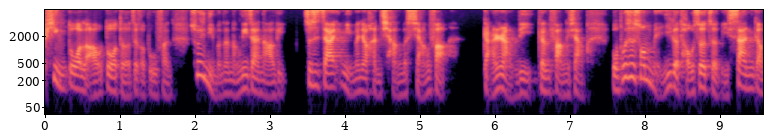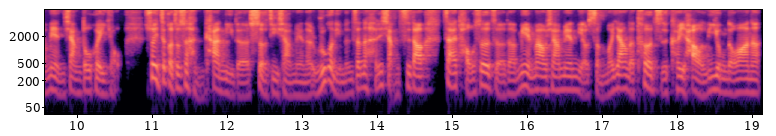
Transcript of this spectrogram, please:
拼多劳多得这个部分。所以你们的能力在哪里？就是在你们有很强的想法，感染力跟方向，我不是说每一个投射者你三个面向都会有，所以这个都是很看你的设计下面的。如果你们真的很想知道在投射者的面貌下面有什么样的特质可以好好利用的话呢，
